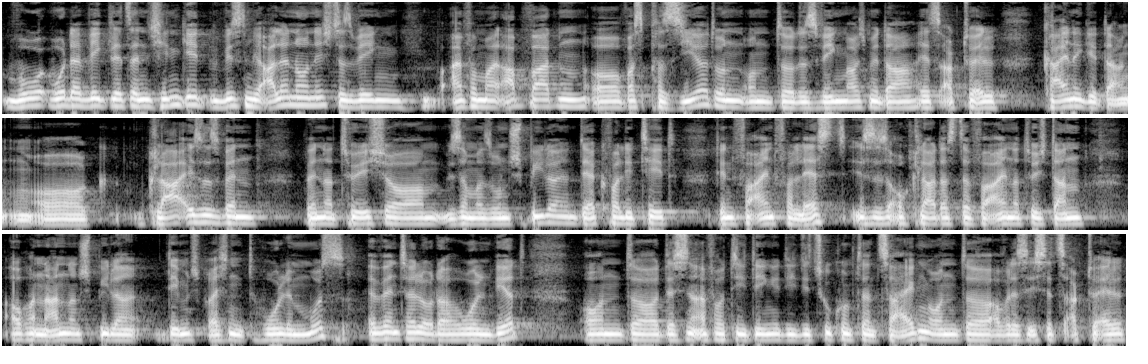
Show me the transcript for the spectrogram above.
wo, wo der Weg letztendlich hingeht, wissen wir alle noch nicht. Deswegen einfach mal abwarten, äh, was passiert und, und äh, deswegen mache ich mir da jetzt aktuell keine Gedanken. Äh, klar ist es, wenn wenn natürlich, äh, ich sag mal, so ein Spieler in der Qualität den Verein verlässt, ist es auch klar, dass der Verein natürlich dann auch einen anderen Spieler dementsprechend holen muss, eventuell oder holen wird. Und äh, das sind einfach die Dinge, die die Zukunft dann zeigen. Und äh, aber das ist jetzt aktuell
